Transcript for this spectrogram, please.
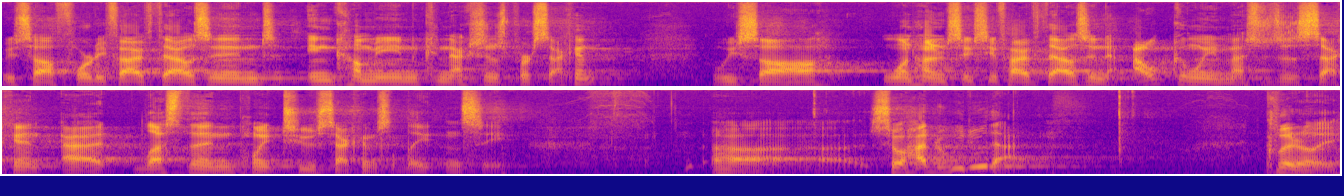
We saw 45,000 incoming connections per second we saw 165,000 outgoing messages a second at less than 0.2 seconds latency. Uh, so how do we do that? Clearly.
